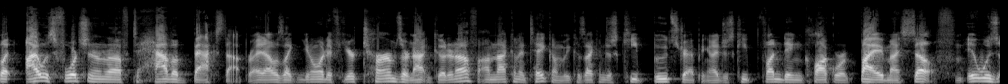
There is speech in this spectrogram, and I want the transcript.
But I was fortunate enough to have a backstop, right? I was like, you know what? If your terms are not good enough, I'm not going to take them because I can just keep bootstrapping. I just keep funding clockwork by myself. It was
